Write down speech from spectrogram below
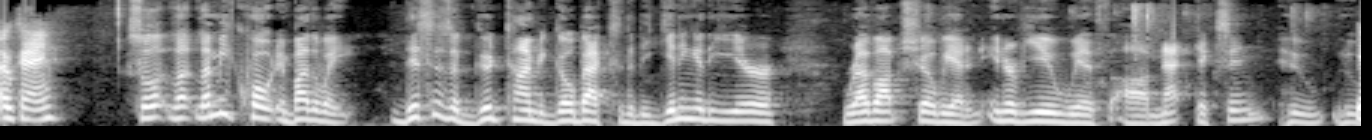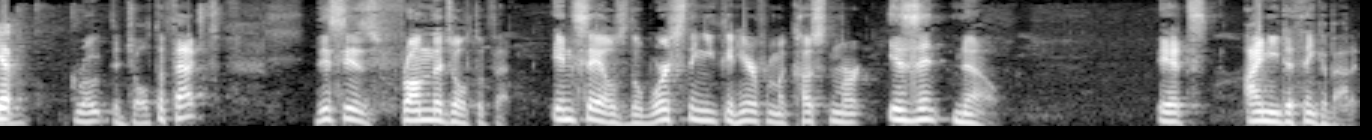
Okay. So let, let me quote, and by the way, this is a good time to go back to the beginning of the year RevOps show. We had an interview with uh, Matt Dixon, who, who Yep. wrote the Jolt Effect. This is from the Jolt Effect. In sales, the worst thing you can hear from a customer isn't no. It's, I need to think about it.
